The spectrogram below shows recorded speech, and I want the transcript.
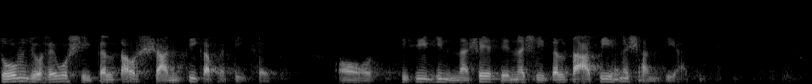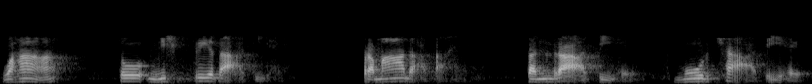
सोम जो है वो शीतलता और शांति का प्रतीक है। और किसी भी नशे से न शीतलता आती है, न शांति आती है। वहाँ तो निष्क्रियता आती है, प्रमाद आता है, तंद्रा आती है, मूर्छा आती है,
